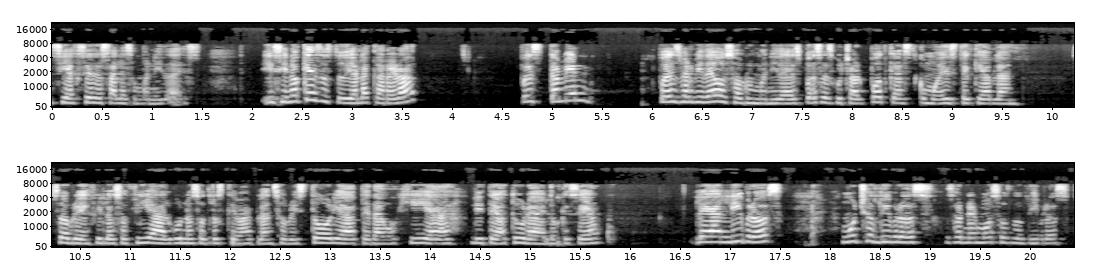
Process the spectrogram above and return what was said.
si accedes a las humanidades. Y si no quieres estudiar la carrera, pues también puedes ver videos sobre humanidades, puedes escuchar podcasts como este que hablan sobre filosofía, algunos otros que hablan sobre historia, pedagogía, literatura, lo que sea. Lean libros, muchos libros, son hermosos los libros.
